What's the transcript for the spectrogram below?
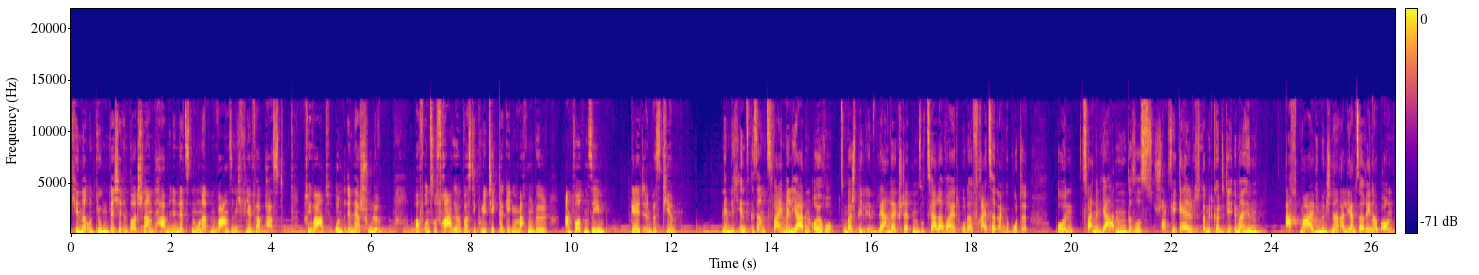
Kinder und Jugendliche in Deutschland haben in den letzten Monaten wahnsinnig viel verpasst. Privat und in der Schule. Auf unsere Frage, was die Politik dagegen machen will, antworten sie, Geld investieren. Nämlich insgesamt 2 Milliarden Euro, zum Beispiel in Lernwerkstätten, Sozialarbeit oder Freizeitangebote. Und 2 Milliarden, das ist schon viel Geld. Damit könntet ihr immerhin achtmal die Münchner Allianz Arena bauen.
